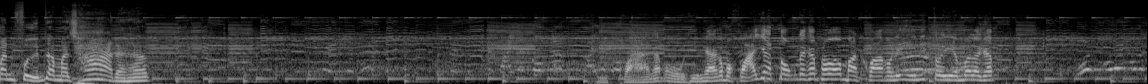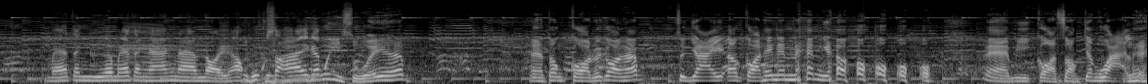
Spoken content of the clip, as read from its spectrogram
มันฝืนธรรมชาตินะครับขวาครับโอ้ทีมงานก็บอกขวาอย่าตกนะครับเพราะว่าหมัดขวาของลีอีนี่เตรียมไว้แล้วครับ แม้จะเงื้อแม้จะง้างนานหน่อยเอาฮุกซ้ายครับอุ้ยสวยครับแหม ต้องกอดไว้ก่อนครับสึกใหญ่เอากอดให้แน่นๆครับโอ้โหแหมมีกอดสองจังหวะเลย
